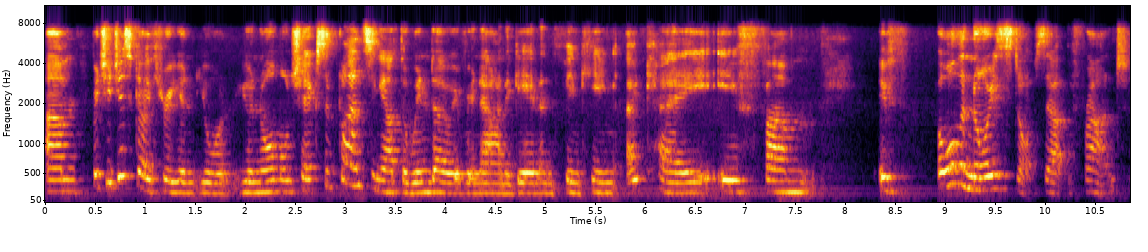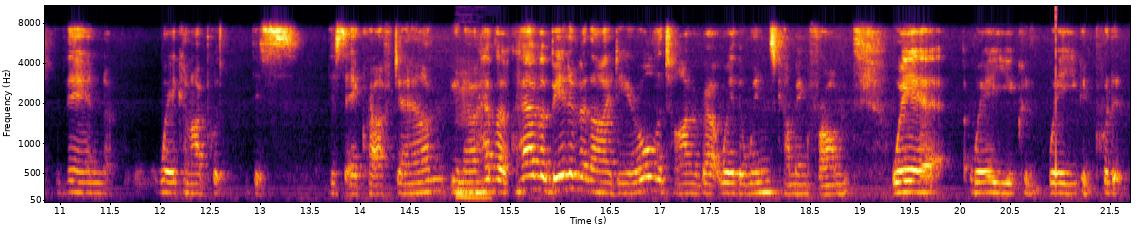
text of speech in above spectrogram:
Um, but you just go through your, your your normal checks of glancing out the window every now and again and thinking, okay, if um, if all the noise stops out the front, then where can I put this this aircraft down? You know, mm. have a have a bit of an idea all the time about where the wind's coming from, where where you could where you could put it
